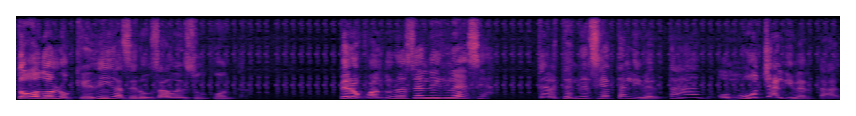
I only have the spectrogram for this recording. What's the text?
Todo lo que diga será usado en su contra. Pero cuando uno está en la iglesia, debe tener cierta libertad o mucha libertad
